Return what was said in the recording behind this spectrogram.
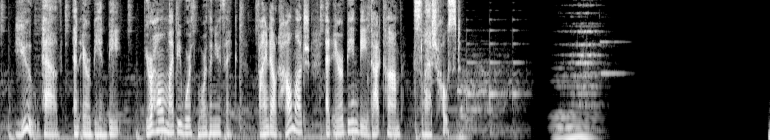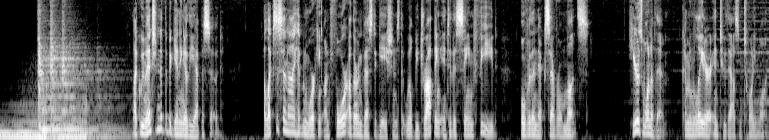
you have an Airbnb. Your home might be worth more than you think. Find out how much at airbnb.com/slash host. Like we mentioned at the beginning of the episode, Alexis and I have been working on four other investigations that will be dropping into the same feed over the next several months. Here's one of them, coming later in 2021.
